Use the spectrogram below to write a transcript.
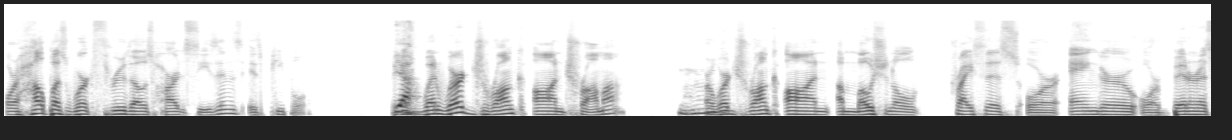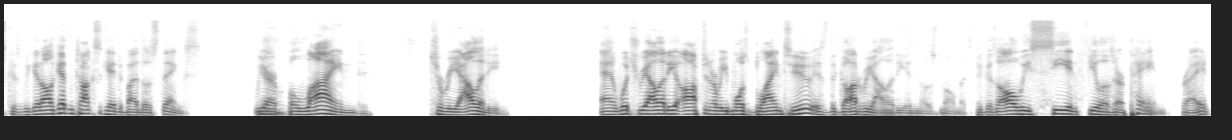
or help us work through those hard seasons is people. Because Yeah. when we're drunk on trauma, Mhm. or we're drunk on emotional crisis or anger or bitterness because we can all get intoxicated by those things. We Yeah. are blind to reality. And which reality often are we most blind to is the God reality in those moments because all we see and feel is our pain, right?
